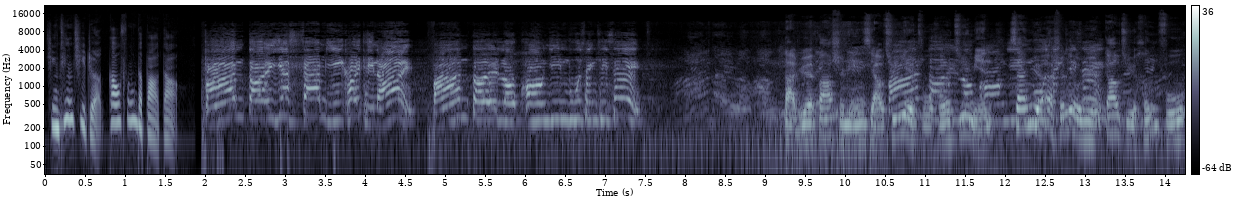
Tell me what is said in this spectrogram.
请听记者高峰的报道：反对一三二区填海，反对六项厌恶性设施。大约八十名小区业主和居民三月二十六日高举横幅，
